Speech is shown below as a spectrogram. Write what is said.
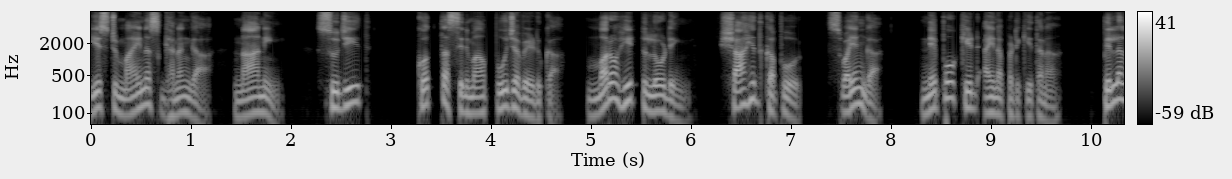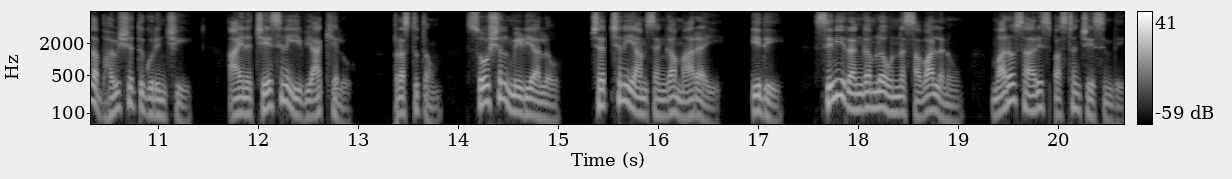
ఇస్ట్ మైనస్ ఘనంగా నాని సుజీత్ కొత్త సినిమా పూజ వేడుక మరో హిట్ లోడింగ్ షాహిద్ కపూర్ స్వయంగా నెపో కిడ్ అయినప్పటికీ తన పిల్లల భవిష్యత్తు గురించి ఆయన చేసిన ఈ వ్యాఖ్యలు ప్రస్తుతం సోషల్ మీడియాలో చర్చనీయాంశంగా మారాయి. ఇది సినీ రంగంలో ఉన్న సవాళ్ళను మరోసారి స్పష్టం చేసింది.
